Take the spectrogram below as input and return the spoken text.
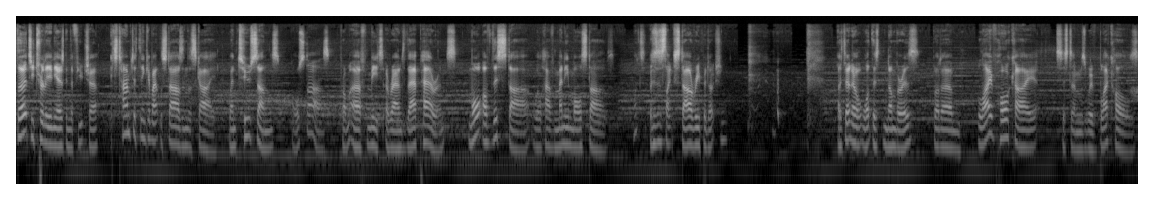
30 trillion years in the future, it's time to think about the stars in the sky when two suns, or stars, from Earth meet around their parents. More of this star will have many more stars. What? Is this like star reproduction? I don't know what this number is, but um, live Hawkeye systems with black holes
